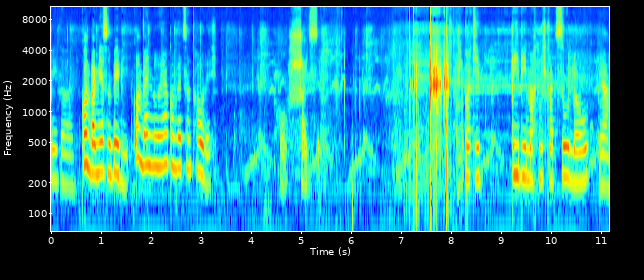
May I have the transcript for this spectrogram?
Egal. Komm, bei mir ist ein Baby. Komm, wenn du herkommen willst, dann trau dich. Oh, scheiße. Mein Gott, die Baby macht mich gerade so low. Ja.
